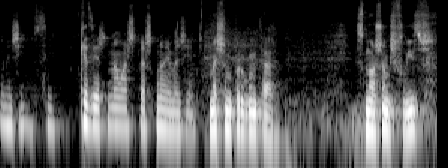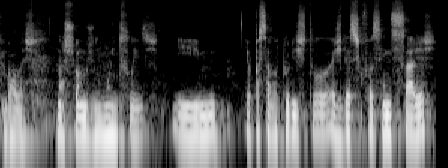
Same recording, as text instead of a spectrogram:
Imagino, sim. Quer dizer, não acho, acho que não imagino. Mas se me perguntar se nós somos felizes, bolas, nós somos muito felizes. E eu passava por isto as vezes que fossem necessárias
